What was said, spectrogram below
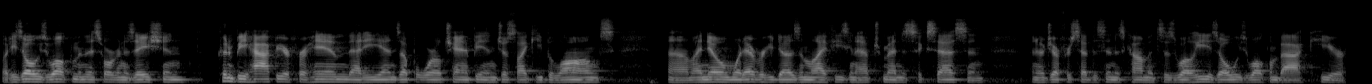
but he's always welcome in this organization. Couldn't be happier for him that he ends up a world champion just like he belongs. Um, I know in whatever he does in life, he's going to have tremendous success. And I know Jeffrey said this in his comments as well. He is always welcome back here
